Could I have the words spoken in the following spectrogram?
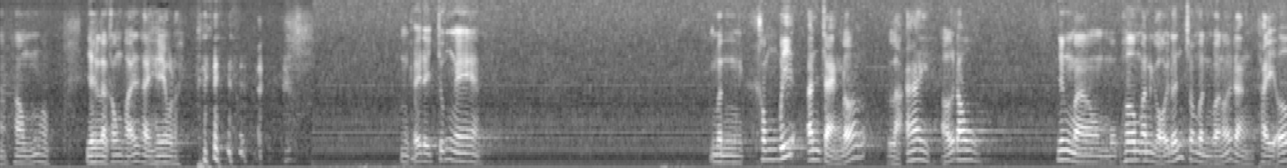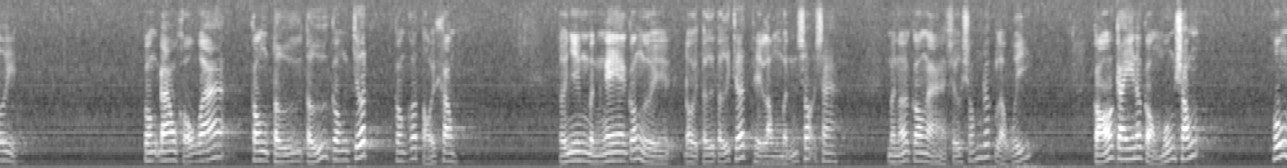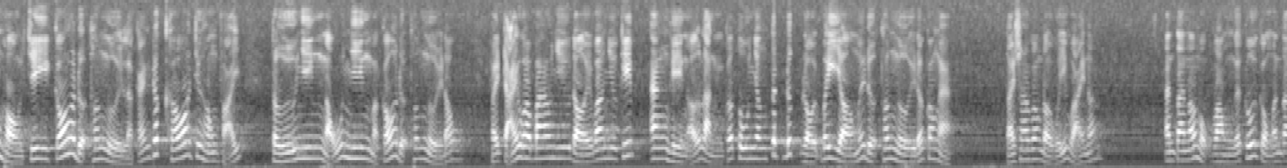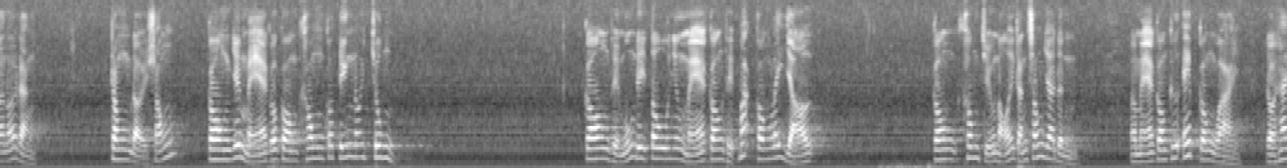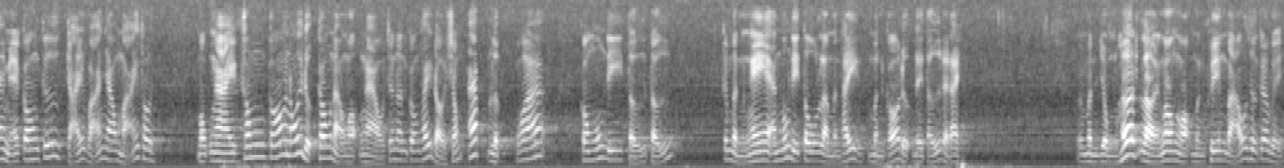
À, không đúng không? Vậy là không phải thầy heo rồi. Mình kể để chúng nghe. Mình không biết anh chàng đó là ai ở đâu. Nhưng mà một hôm anh gọi đến cho mình và nói rằng thầy ơi con đau khổ quá, con tự tử, con chết, con có tội không? Tự nhiên mình nghe có người đòi tự tử chết thì lòng mình xót xa. Mình nói, con à sự sống rất là quý. Cỏ cây nó còn muốn sống. Huống hồn chi có được thân người là cái rất khó, chứ không phải tự nhiên ngẫu nhiên mà có được thân người đâu phải trải qua bao nhiêu đời, bao nhiêu kiếp, ăn hiền ở lành, có tu nhân tích đức rồi bây giờ mới được thân người đó con à. Tại sao con đòi quỷ hoại nó? Anh ta nói một vòng, cái cuối cùng anh ta nói rằng, trong đời sống, con với mẹ của con không có tiếng nói chung. Con thì muốn đi tu, nhưng mẹ con thì bắt con lấy vợ. Con không chịu nổi cảnh sống gia đình và mẹ con cứ ép con hoài, rồi hai mẹ con cứ cãi vã nhau mãi thôi. Một ngày không có nói được câu nào ngọt ngào, cho nên con thấy đời sống áp lực quá. Con muốn đi tự tử. Cái mình nghe anh muốn đi tu là mình thấy mình có được đệ tử rồi đây. Rồi mình dùng hết lời ngon ngọt mình khuyên bảo, thưa các vị.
